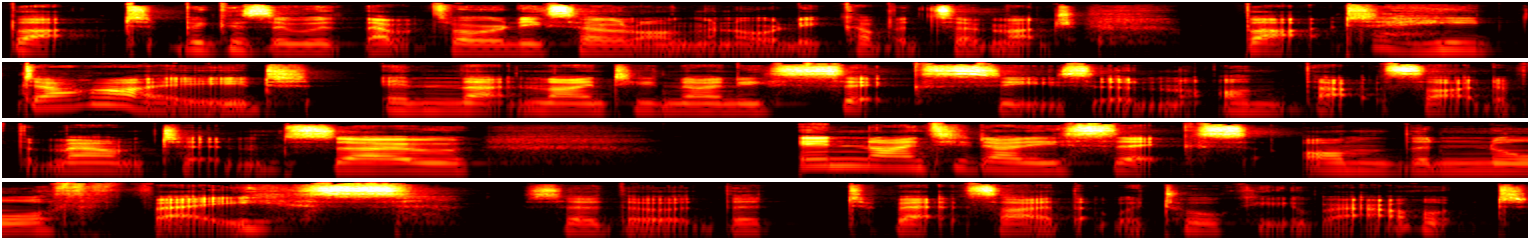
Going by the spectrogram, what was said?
but because it was that was already so long and already covered so much. But he died in that 1996 season on that side of the mountain. So in 1996, on the north face, so the the Tibet side that we're talking about,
